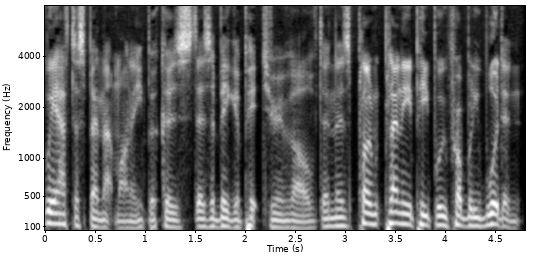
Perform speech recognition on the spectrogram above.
we have to spend that money because there's a bigger picture involved, and there's pl- plenty of people who probably wouldn't.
